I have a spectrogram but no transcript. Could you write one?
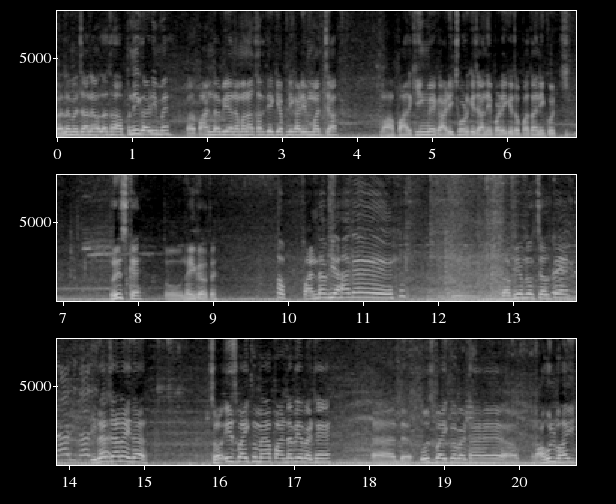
पहले मैं जाने वाला था अपनी गाड़ी में, पर पांडा भैया ने मना कर दिया कि अपनी गाड़ी में मत जा। वहाँ पार्किंग में गाड़ी छोड़ के जानी पड़ेगी तो पता नहीं कुछ रिस्क है तो नहीं करते। पांडा भी आ गए। तभी हम लोग चलते हैं। इधर जाना इधर। सो इस बाइक में मैं पांडा भैया बैठे हैं। एंड उस बाइक में बैठा है राहुल भाई।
